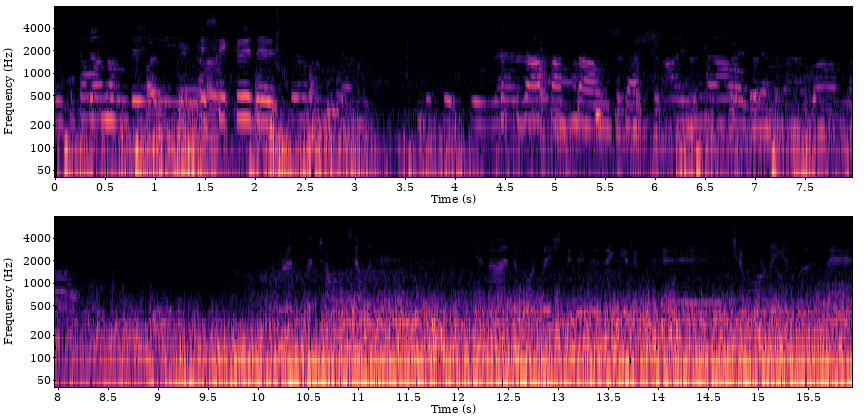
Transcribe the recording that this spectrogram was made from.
İyi ki doğdun. Canım benim. Teşekkür ederiz. Canım canım. Teşekkürler. Çok güzel pasta almışlar. Ay sağ. Vallahi. Burası da Çomçalık. Genelde burada işte denize girip eee çamurlu yüzüne,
